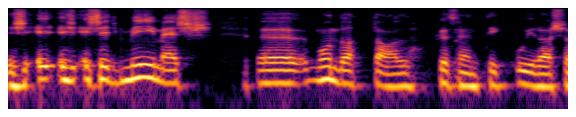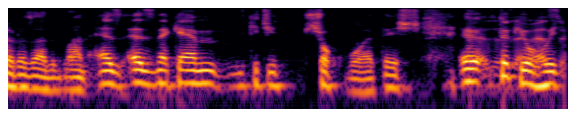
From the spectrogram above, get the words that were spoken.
és, és, és egy mémes mondattal köszöntik újra a sorozatban. Ez, ez nekem kicsit sok volt, és ez tök jó, hogy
